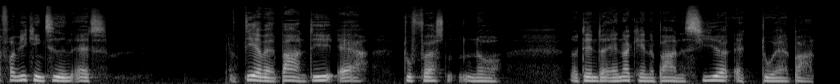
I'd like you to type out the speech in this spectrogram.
fra vikingtiden, at det at være et barn, det er du først, når, når den, der anerkender barnet, siger, at du er et barn.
